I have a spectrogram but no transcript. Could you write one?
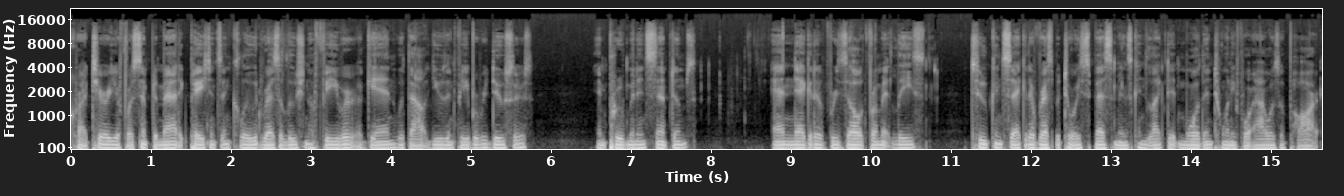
Criteria for symptomatic patients include resolution of fever, again without using fever reducers, improvement in symptoms, and negative result from at least two consecutive respiratory specimens collected more than 24 hours apart.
